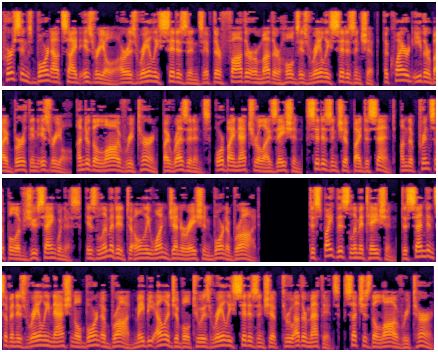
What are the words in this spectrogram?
Persons born outside Israel are Israeli citizens if their father or mother holds Israeli citizenship, acquired either by birth in Israel, under the law of return, by residence, or by naturalization. Citizenship by descent, on the principle of jus sanguinis, is limited to only one generation born abroad. Despite this limitation, descendants of an Israeli national born abroad may be eligible to Israeli citizenship through other methods, such as the law of return.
